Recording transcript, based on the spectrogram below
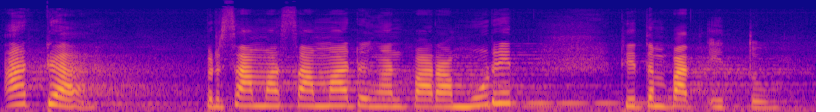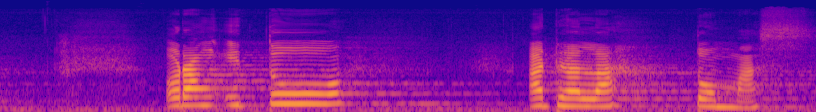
ada bersama-sama dengan para murid di tempat itu. Orang itu adalah Thomas.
